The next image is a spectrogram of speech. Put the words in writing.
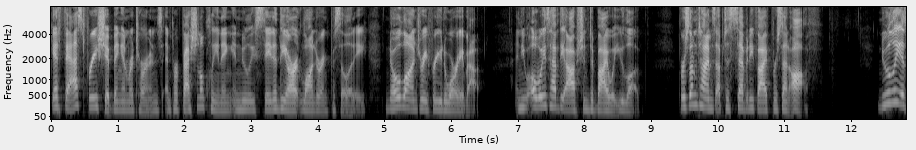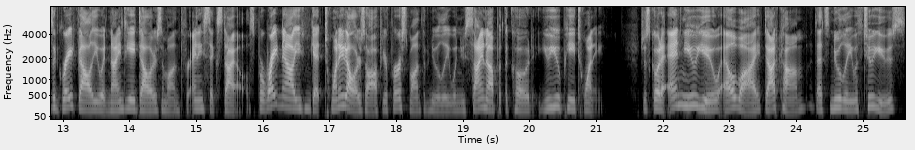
Get fast free shipping and returns and professional cleaning in Nuuly's state of the art laundering facility. No laundry for you to worry about. And you always have the option to buy what you love, for sometimes up to 75% off. Nuuly is a great value at $98 a month for any six styles. But right now, you can get $20 off your first month of Nuuly when you sign up with the code UUP20. Just go to NUULY.com, that's Nuuly with two U's,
